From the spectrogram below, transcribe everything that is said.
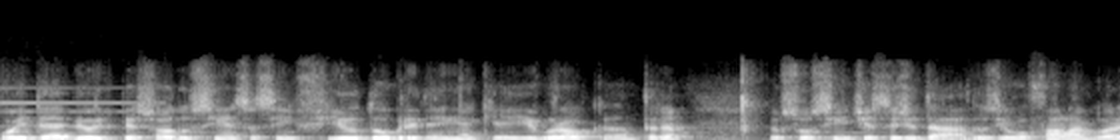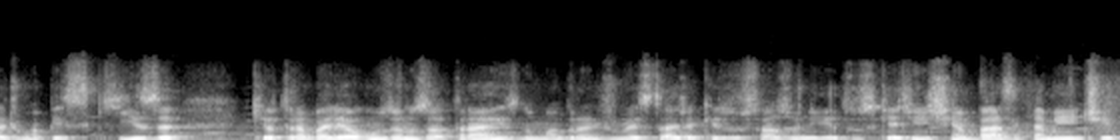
Oi, Deb, oi, pessoal do Ciência Sem Fio, Dobriden, aqui é Igor Alcântara. Eu sou cientista de dados e eu vou falar agora de uma pesquisa que eu trabalhei alguns anos atrás numa grande universidade aqui dos Estados Unidos, que a gente tinha basicamente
